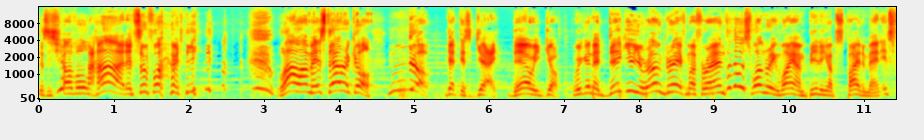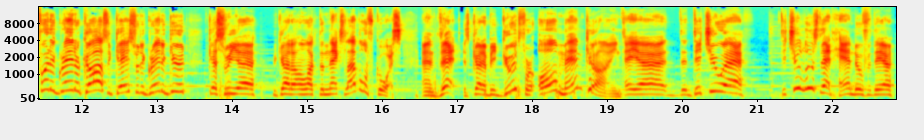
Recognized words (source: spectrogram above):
Cause a shovel. Haha, that's so funny. wow, I'm hysterical. Go, get this guy. There we go. We're gonna dig you your own grave, my friend. For those wondering why I'm beating up Spider-Man, it's for the greater cause, okay? It's for the greater good. Guess we, uh, we gotta unlock the next level, of course. And that is gonna be good for all mankind. Hey, uh, did you, uh... Did you lose that hand over there?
